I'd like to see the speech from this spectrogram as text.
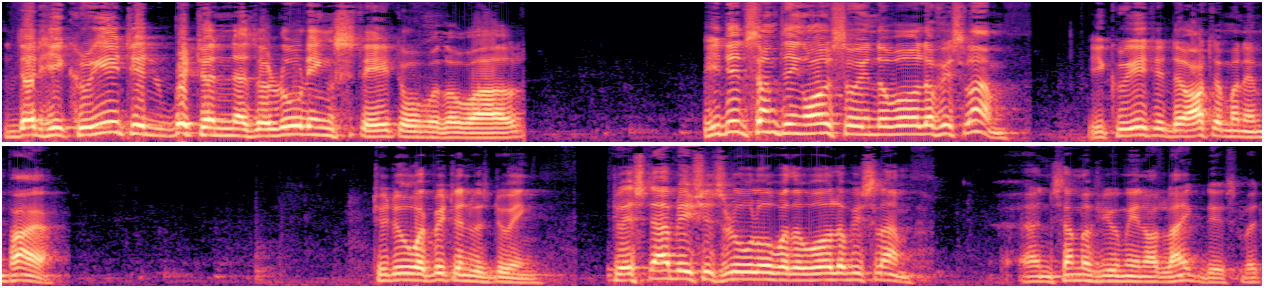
that he created Britain as a ruling state over the world, he did something also in the world of Islam. He created the Ottoman Empire to do what Britain was doing, to establish his rule over the world of Islam. And some of you may not like this, but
